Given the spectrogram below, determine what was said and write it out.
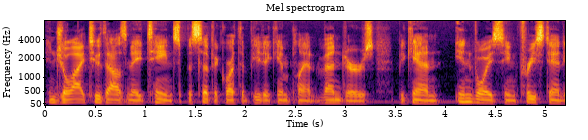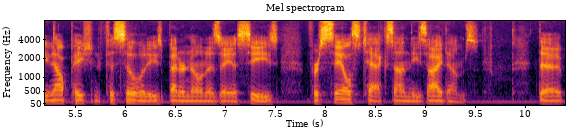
In July 2018, specific orthopedic implant vendors began invoicing freestanding outpatient facilities, better known as ASCs, for sales tax on these items. The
